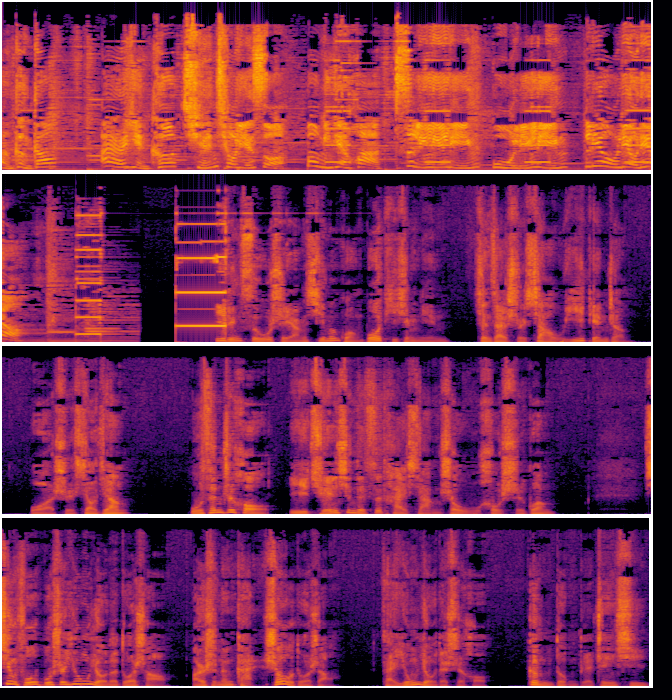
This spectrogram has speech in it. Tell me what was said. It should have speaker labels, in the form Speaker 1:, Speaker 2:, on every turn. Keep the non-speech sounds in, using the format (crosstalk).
Speaker 1: 量更高。爱尔眼科全球连锁，报名电话：四零零零五零零六六六。
Speaker 2: 一零四五沈阳新闻广播提醒您，现在是下午一点整，我是笑江。午餐之后，以全新的姿态享受午后时光。幸福不是拥有了多少，而是能感受多少。在拥有的时候，更懂得珍惜。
